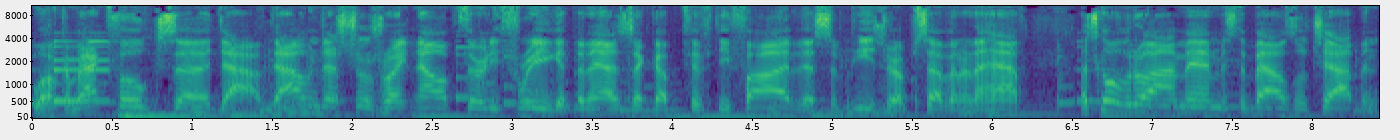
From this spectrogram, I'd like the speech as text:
Welcome back, folks. Uh, Dow. Dow Industrials right now up 33. You get the Nasdaq up 55. S&Ps are up seven and a half. Let's go over to our man, Mr. Basil Chapman.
